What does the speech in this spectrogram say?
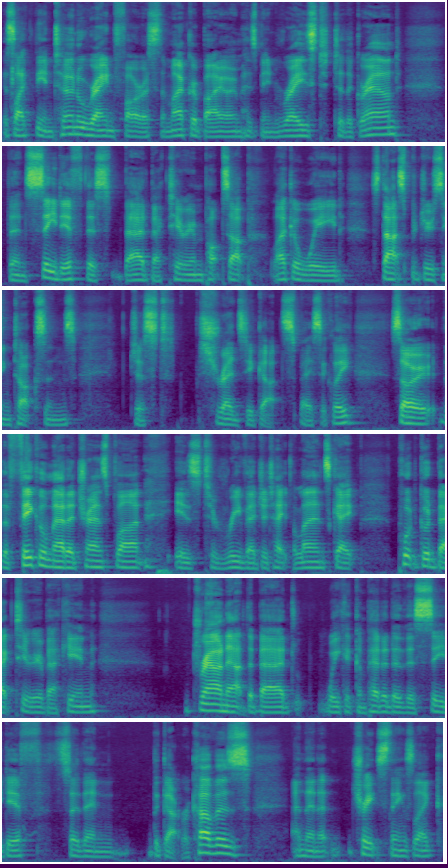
it's like the internal rainforest, the microbiome has been razed to the ground. Then C. diff, this bad bacterium, pops up like a weed, starts producing toxins, just shreds your guts, basically. So the fecal matter transplant is to revegetate the landscape, put good bacteria back in, drown out the bad, weaker competitor, this C. diff. So then the gut recovers, and then it treats things like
